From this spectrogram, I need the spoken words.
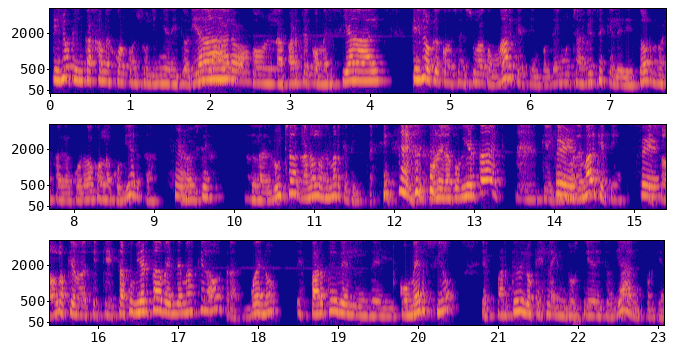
qué es lo que encaja mejor con su línea editorial, con la parte comercial, qué es lo que consensúa con marketing, porque hay muchas veces que el editor no está de acuerdo con la cubierta, pero a veces la lucha ganan los de marketing. se pone la cubierta que, es los de marketing, que son los que si es que esta cubierta vende más que la otra. Bueno, es parte del, comercio, es parte de lo que es la industria editorial, porque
